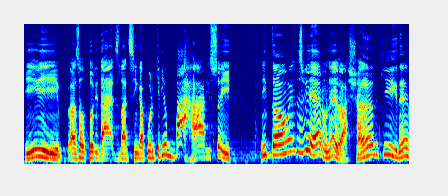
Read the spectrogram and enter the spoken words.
E as autoridades lá de Singapura queriam barrar isso aí. Então eles vieram, né? Achando que né,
